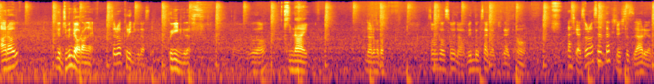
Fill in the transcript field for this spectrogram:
か洗う？いいや自分では洗わない。それはクリーニング出す？クリーニング出す。うわ。着ない。なるほど。そもそもそういうのは面倒くさいのは着ないと、うん。確かにそれは選択肢の一つであるよね。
